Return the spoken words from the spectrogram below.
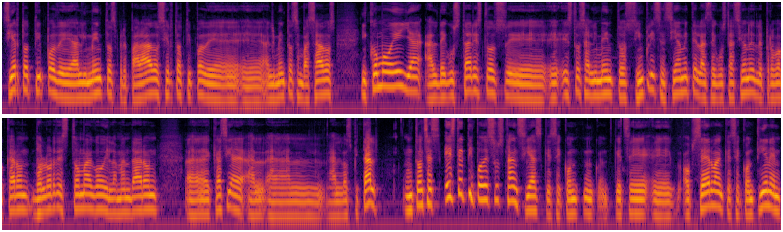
cierto tipo de alimentos preparados, cierto tipo de eh, alimentos envasados y cómo ella al degustar estos eh, eh, estos alimentos simple y sencillamente las degustaciones le provocaron dolor de estómago y la mandaron casi al, al hospital entonces, este tipo de sustancias que se, que se eh, observan, que se contienen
